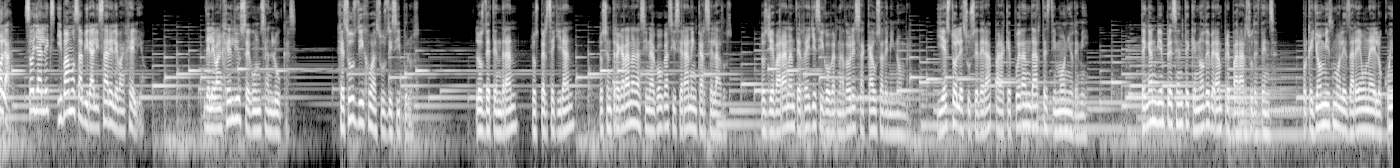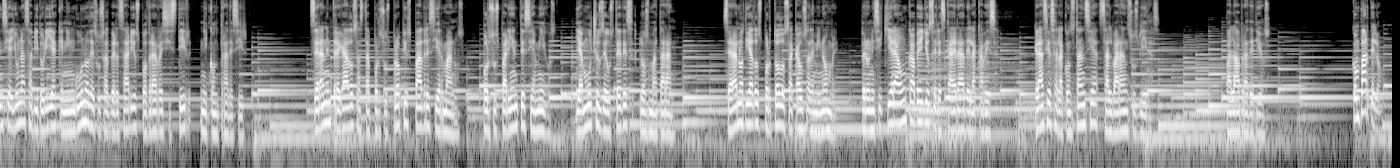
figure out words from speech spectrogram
Hola, soy Alex y vamos a viralizar el Evangelio. Del Evangelio según San Lucas. Jesús dijo a sus discípulos, Los detendrán, los perseguirán, los entregarán a las sinagogas y serán encarcelados. Los llevarán ante reyes y gobernadores a causa de mi nombre. Y esto les sucederá para que puedan dar testimonio de mí. Tengan bien presente que no deberán preparar su defensa porque yo mismo les daré una elocuencia y una sabiduría que ninguno de sus adversarios podrá resistir ni contradecir. Serán entregados hasta por sus propios padres y hermanos, por sus parientes y amigos, y a muchos de ustedes los matarán. Serán odiados por todos a causa de mi nombre, pero ni siquiera un cabello se les caerá de la cabeza. Gracias a la constancia salvarán sus vidas. Palabra de Dios. Compártelo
